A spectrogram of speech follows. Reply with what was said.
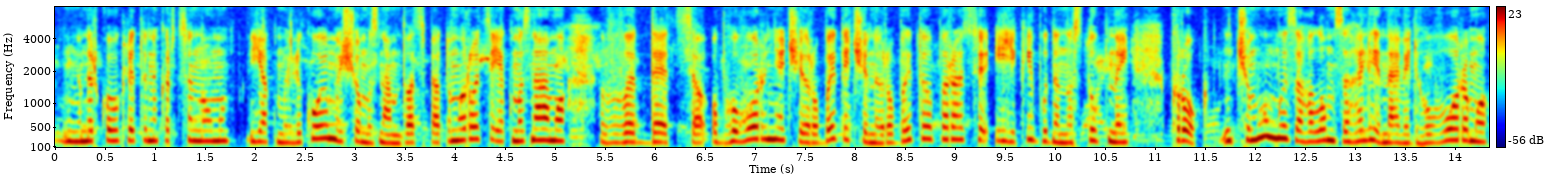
нирково-клітинної карциному. Як ми лікуємо, що ми знаємо у 25-му році, як ми знаємо, ведеться обговорення, чи робити, чи не робити операцію, і який буде наступний крок. Чому ми загалом взагалі навіть говоримо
